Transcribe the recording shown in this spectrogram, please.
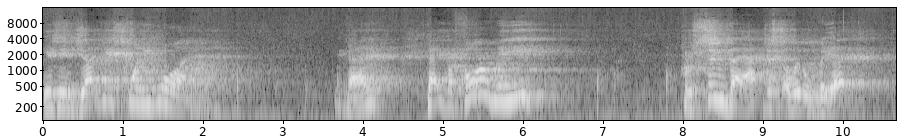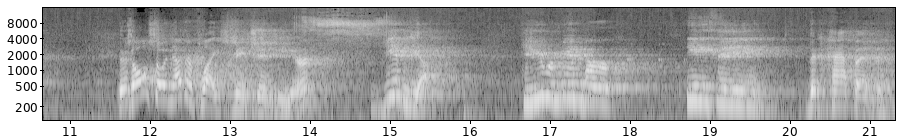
is in Judges 21. Okay? Okay, before we pursue that just a little bit, there's also another place mentioned here Gibeah. Can you remember anything that happened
